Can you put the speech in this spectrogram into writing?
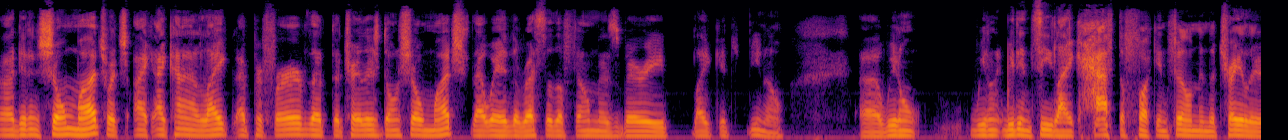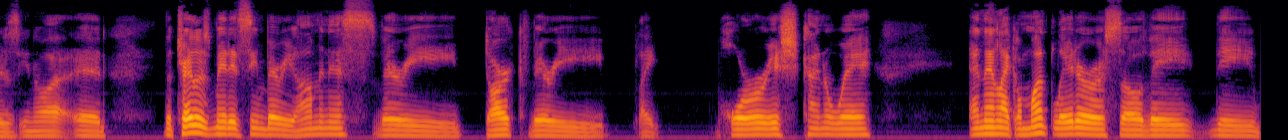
uh, didn't show much, which I, I kind of like. I prefer that the trailers don't show much. That way, the rest of the film is very like it. You know, uh, we don't, we don't, we didn't see like half the fucking film in the trailers. You know, and the trailers made it seem very ominous, very dark, very like horror-ish kind of way. And then like a month later or so, they they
